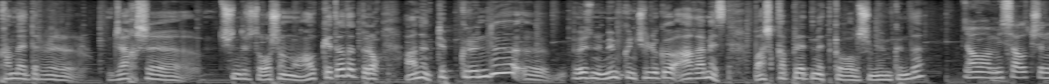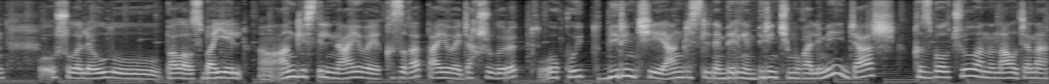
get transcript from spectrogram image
кандайдыр бир жакшы түшүндүрсө ошону алып кетип атат бирок анын түпкүрүндө э, өзүнүн мүмкүнчүлүгү ага эмес башка предметке болушу мүмкүн да ооба мисалы үчүн ушул эле улуу балабыз байел англис тилине аябай кызыгат аябай жакшы көрөт окуйт. Биринчи англис тилден берген биринчи мугалими жаш кыз болчу. Анан ал жана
